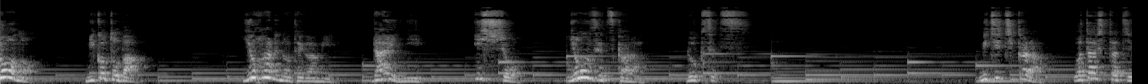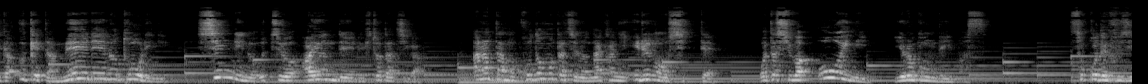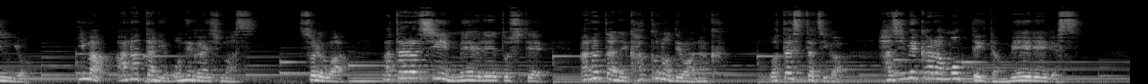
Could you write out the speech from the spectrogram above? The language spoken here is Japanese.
今日の御言葉、ヨハネの手紙第2、1章4節から6節。道地から私たちが受けた命令の通りに真理のうちを歩んでいる人たちがあなたの子供たちの中にいるのを知って私は大いに喜んでいます。そこで夫人よ今あなたにお願いします。それは新しい命令としてあなたに書くのではなく私たちが初めから持っていた命令です。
